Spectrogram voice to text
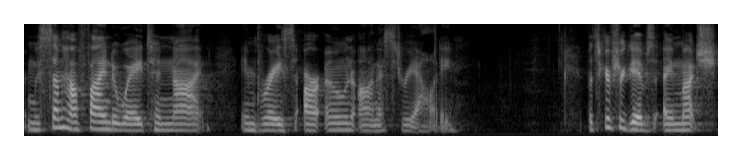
And we somehow find a way to not embrace our own honest reality. But scripture gives a much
